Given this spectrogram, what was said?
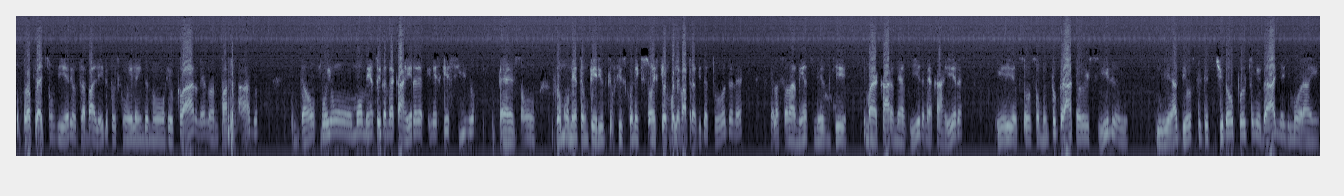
O próprio Edson Vieira, eu trabalhei depois com ele ainda no Rio Claro, né, no ano passado. Então foi um momento aí da minha carreira inesquecível. É, são foi um momento, é um período que eu fiz conexões que eu vou levar para a vida toda, né? Relacionamentos mesmo que que marcaram a minha vida, minha carreira. E eu sou, sou muito grato ao Ercílio e, e a Deus por ter tido a oportunidade né, de morar em,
